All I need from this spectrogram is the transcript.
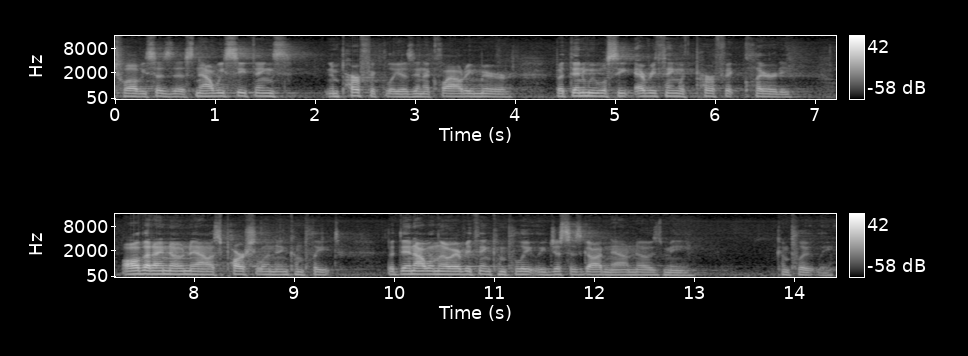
12, he says this Now we see things imperfectly as in a cloudy mirror, but then we will see everything with perfect clarity. All that I know now is partial and incomplete, but then I will know everything completely, just as God now knows me completely.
